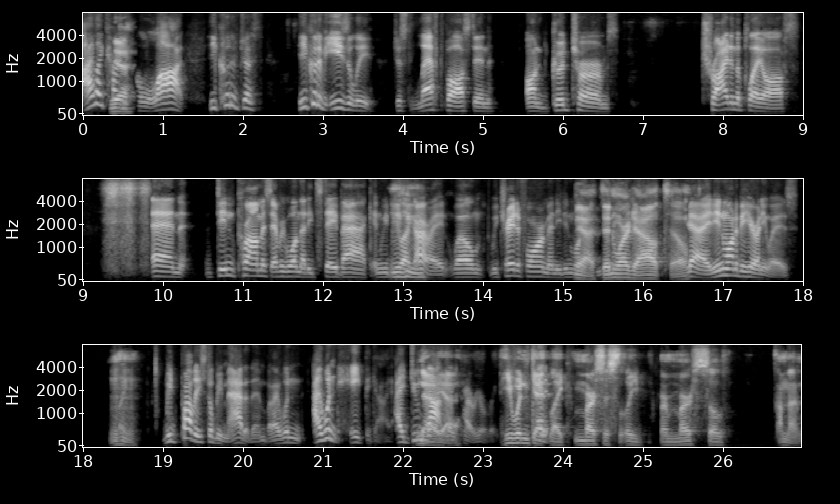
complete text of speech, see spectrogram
I liked Kyrie Yeah. a lot. He could have just, he could have easily just left Boston on good terms, tried in the playoffs, and didn't promise everyone that he'd stay back. And we'd be like, Mhm. all right, well, we traded for him, and he didn't want. yeah, to it didn't work out till. yeah, he didn't want to be here anyways. Mhm. We'd probably still be mad at him, but I wouldn't. I wouldn't hate the guy. I do No, not yeah. like Kyrie Irving. He wouldn't get And- like mercilessly or mercil. I'm not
